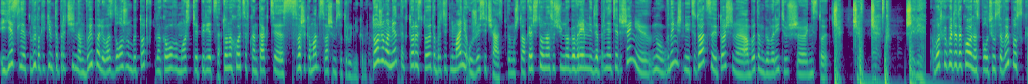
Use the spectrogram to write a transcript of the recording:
И если вы по каким-то причинам выпали, у вас должен быть тот, на кого вы можете опереться, кто находится в контакте с вашей командой, с вашими сотрудниками. Тоже момент, на который стоит обратить внимание уже сейчас, потому что сказать, что у нас очень много времени для принятия решений, ну, в нынешней ситуации точно об этом говорить уж э, не стоит. Чек, чек, чек живее. Вот какой-то такой у нас получился выпуск.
